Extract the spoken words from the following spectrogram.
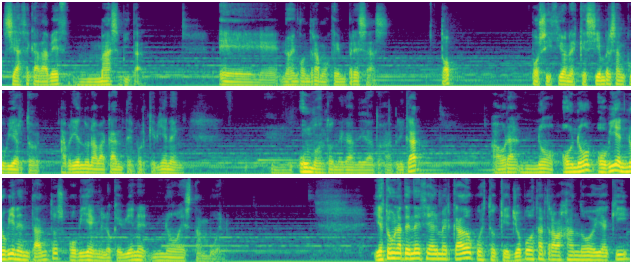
se hace cada vez más vital. Eh, nos encontramos que empresas posiciones que siempre se han cubierto abriendo una vacante porque vienen mm, un montón de candidatos a aplicar, ahora no, o no, o bien no vienen tantos, o bien lo que viene no es tan bueno. Y esto es una tendencia del mercado, puesto que yo puedo estar trabajando hoy aquí,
